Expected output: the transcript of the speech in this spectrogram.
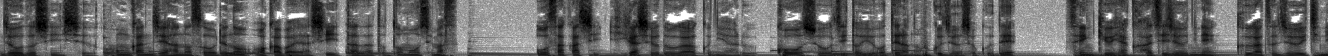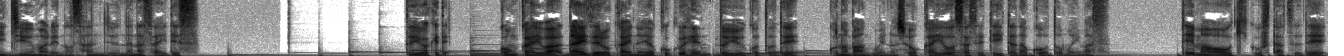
浄土真宗本願寺派の僧侶の若林忠人と申します。大阪市東淀川区にある高尚寺というお寺の副住職で1982年9月11日生まれの37歳です。というわけで、今回は第0回の予告編ということで、この番組の紹介をさせていただこうと思います。テーマは大きく2つで、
